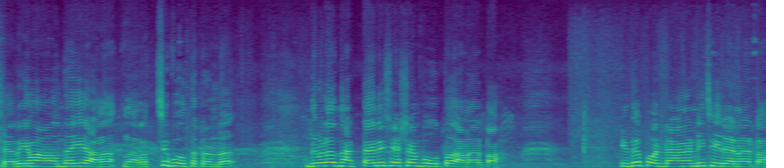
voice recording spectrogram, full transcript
ചെറിയ മാവും തൈയാണ് നിറച്ച് പൂത്തിട്ടുണ്ട്. ഇതിവിടെ നട്ടതിന് ശേഷം പൂത്തതാണ് കേട്ടോ. ഇത് പൊന്നാങ്കണ്ണി ചീരയാണ് കേട്ടോ.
